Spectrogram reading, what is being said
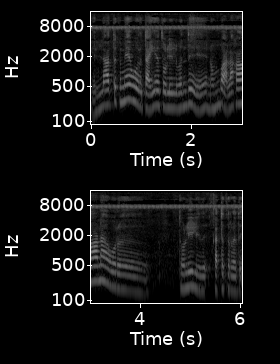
எல்லாத்துக்குமே ஒரு தையல் தொழில் வந்து ரொம்ப அழகான ஒரு தொழில் இது கற்றுக்கிறது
